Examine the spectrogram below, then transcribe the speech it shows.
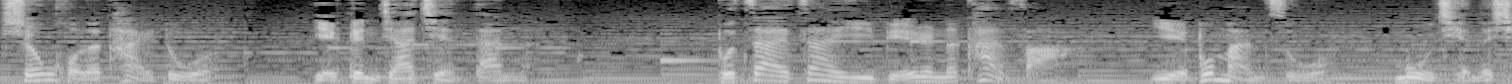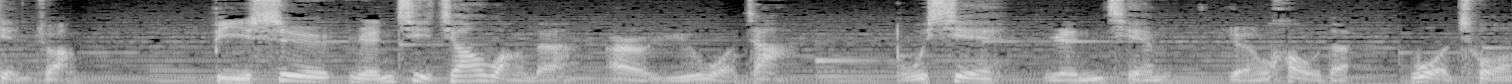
生活的态度。也更加简单了，不再在意别人的看法，也不满足目前的现状，鄙视人际交往的尔虞我诈，不屑人前人后的龌龊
